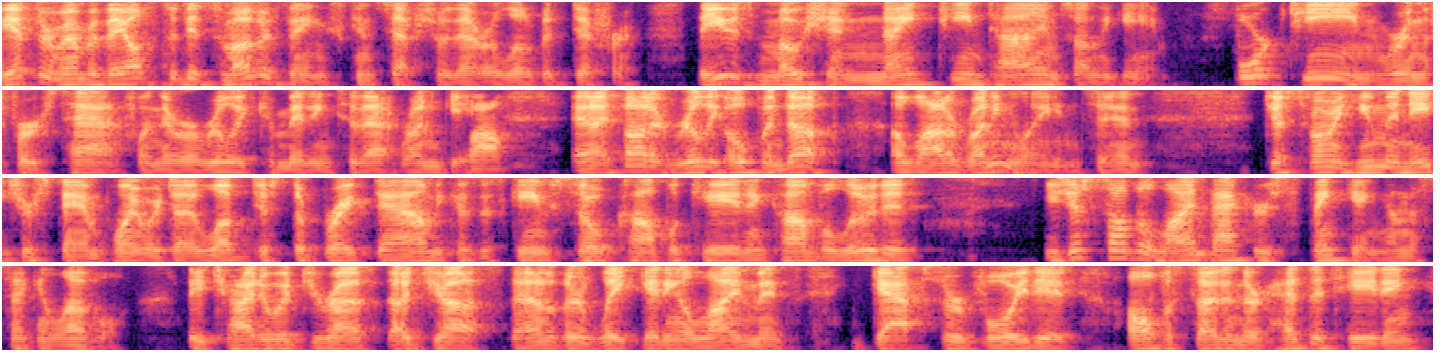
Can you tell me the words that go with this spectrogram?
We have to remember they also did some other things conceptually that were a little bit different. They used motion 19 times on the game. 14 were in the first half when they were really committing to that run game. Wow. And I thought it really opened up a lot of running lanes. And just from a human nature standpoint, which I love just to break down because this game's so complicated and convoluted, you just saw the linebackers thinking on the second level. They try to address, adjust. Now they're late getting alignments. Gaps are voided. All of a sudden they're hesitating.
